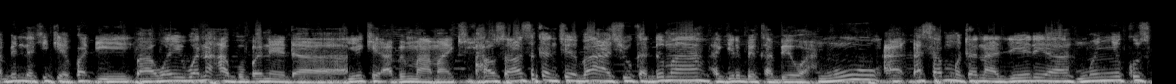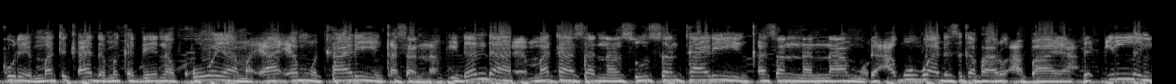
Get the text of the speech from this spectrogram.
abin da kike faɗi ba wai wani abu ba ne da yake abin mamaki. Hausawa sukan ce ba a shuka duma a girbe kabewa. Mu a ƙasar mu ta najeriya mun yi kuskure matuƙa da muka daina koya ma 'ya'yanmu tarihin ƙasar nan. Idan da matasan nan sun san tarihin ƙasan nan namu da abubuwa da suka faru a baya da illan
